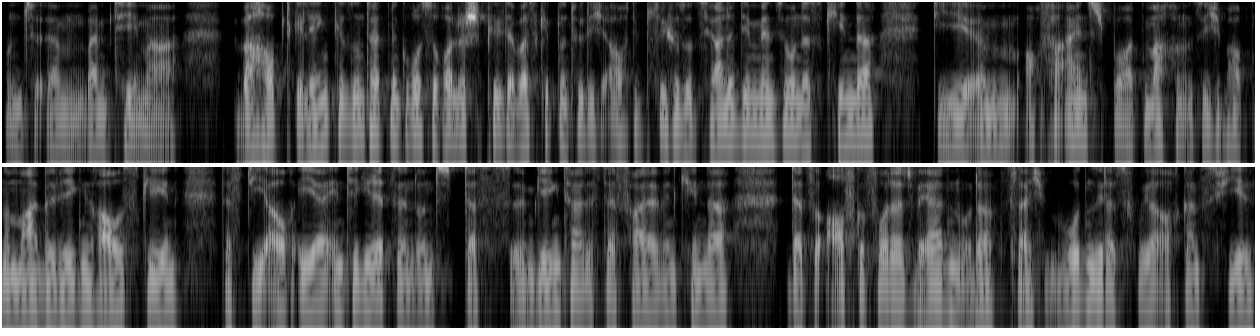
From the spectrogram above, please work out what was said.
und ähm, beim Thema überhaupt Gelenkgesundheit eine große Rolle spielt, aber es gibt natürlich auch die psychosoziale Dimension, dass Kinder, die ähm, auch Vereinssport machen und sich überhaupt normal bewegen, rausgehen, dass die auch eher integriert sind. Und das im Gegenteil ist der Fall, wenn Kinder dazu aufgefordert werden oder vielleicht wurden sie das früher auch ganz viel,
